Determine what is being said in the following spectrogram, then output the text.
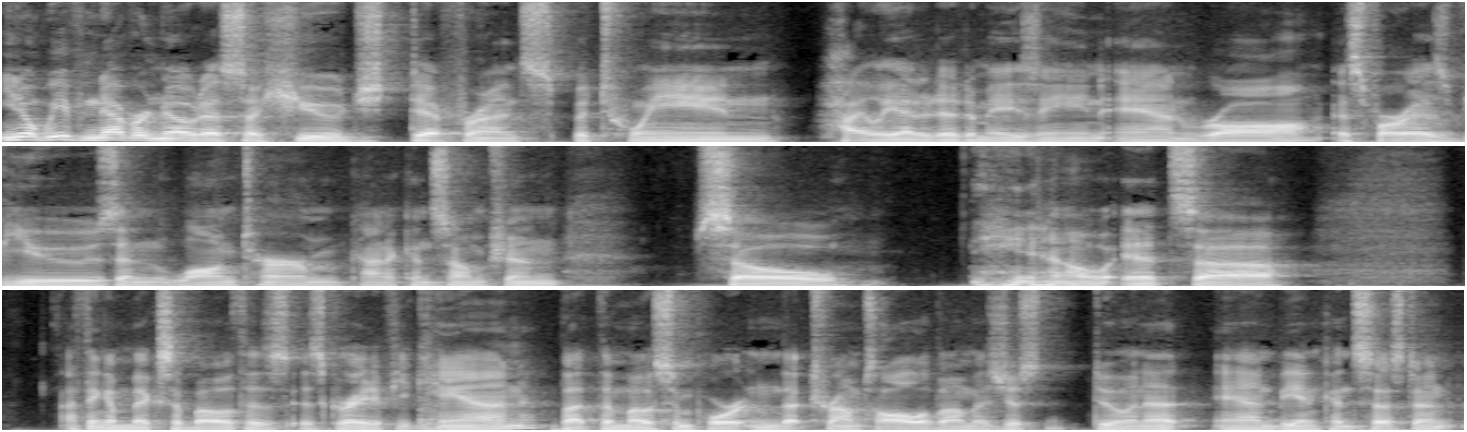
You know, we've never noticed a huge difference between highly edited, amazing, and raw as far as views and long term kind of consumption. So, you know, it's, uh, I think a mix of both is, is great if you can, but the most important that trumps all of them is just doing it and being consistent.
